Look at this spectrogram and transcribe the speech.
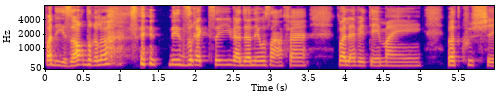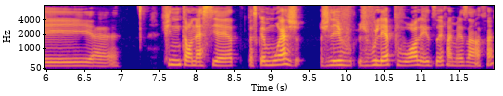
pas des ordres, là, des directives à donner aux enfants. Va laver tes mains, va te coucher, finis ton assiette. Parce que moi, je, je, les, je voulais pouvoir les dire à mes enfants.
